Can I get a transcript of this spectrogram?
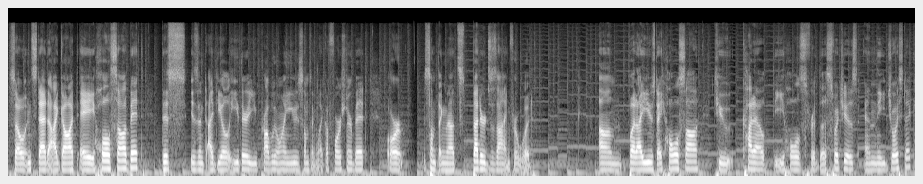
so instead I got a hole saw bit this isn't ideal either. You probably want to use something like a Forstner bit or something that's better designed for wood. Um, but I used a hole saw to cut out the holes for the switches and the joystick.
